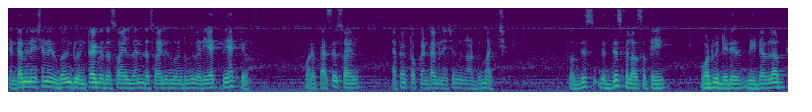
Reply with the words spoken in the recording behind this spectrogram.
contamination is going to interact with the soil when the soil is going to be very reactive. For a passive soil, effect of contamination will not be much. So, this with this philosophy what we did is we developed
